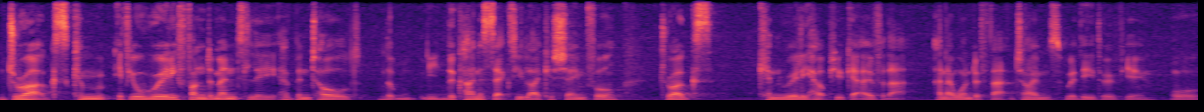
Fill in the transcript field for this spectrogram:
drugs can, if you're really fundamentally have been told that the kind of sex you like is shameful, drugs can really help you get over that. And I wonder if that chimes with either of you, or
